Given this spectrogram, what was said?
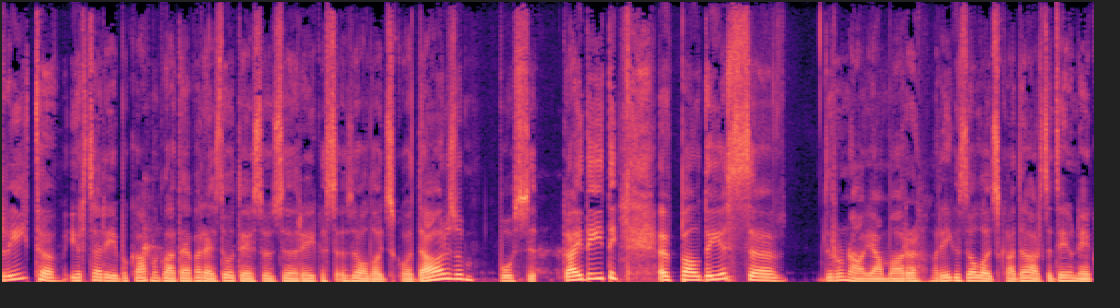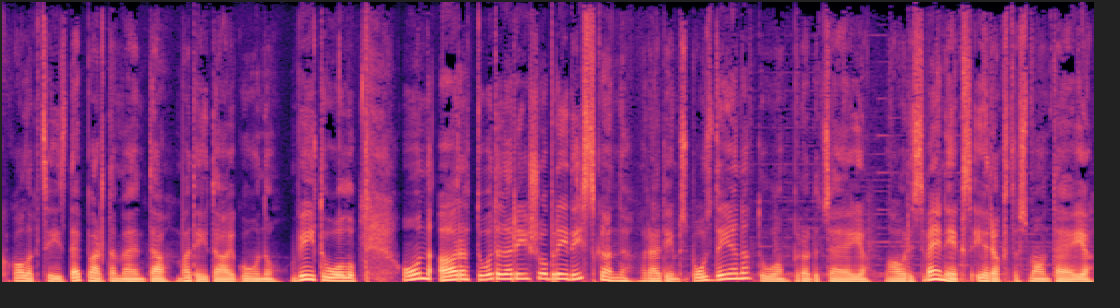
rīt ir cerība, ka apmeklētāji varēs doties uz Rīgas zooloģisko dārzu. Būs gaidīti. Paldies! Runājām ar Rīgas zooloģiskā dārza dzīvnieku kolekcijas departamenta vadītāju Gunu Vītolu, un ar to tad arī šobrīd izskan raidījums pusdiena. To producēja Lauris Zvēnieks, ierakstus montēja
